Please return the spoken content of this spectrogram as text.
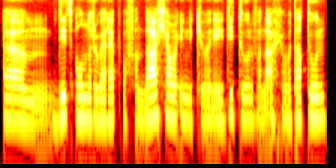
um, dit onderwerp, of vandaag gaan we in de Q&A dit doen, vandaag gaan we dat doen.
